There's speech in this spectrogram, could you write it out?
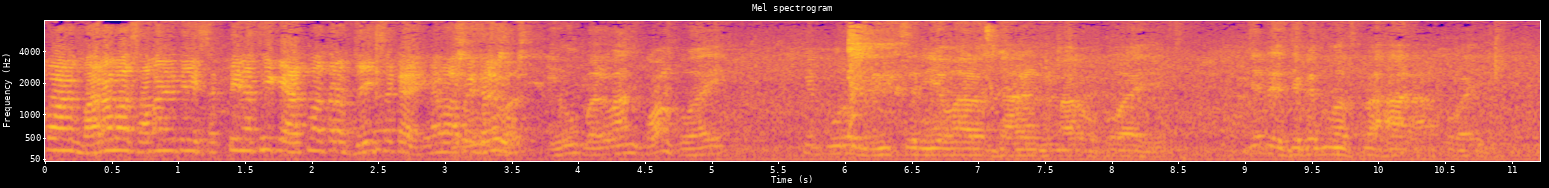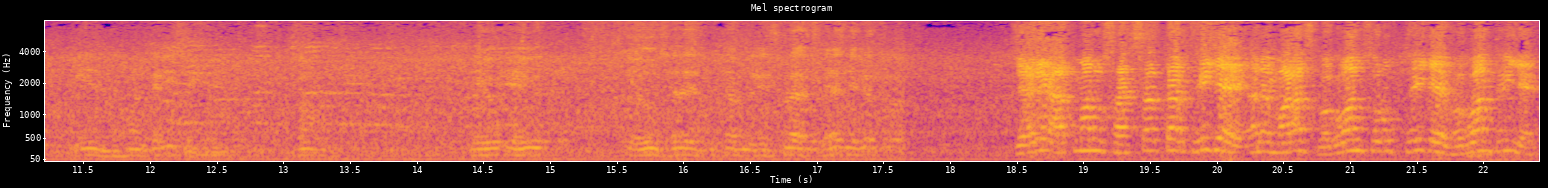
પણ મારામાં સામાન્ય રીતે શક્તિ નથી કે આત્મા તરફ જઈ શકાય એમ આપણે કહ્યું. એવું બળવાન કોણ હોય કે પૂરો બ્રહ્મચર્ય વાળો ધારણ મારો હોય જે જગતમાં પ્રહાર હોય એ ધારણ કરી શકે. એવું એવું એવું છે તમને નિષ્ફળ છે જગતમાં. જ્યારે આત્માનું સાક્ષાત્કાર થઈ જાય અને માણસ ભગવાન સ્વરૂપ થઈ જાય ભગવાન થઈ જાય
